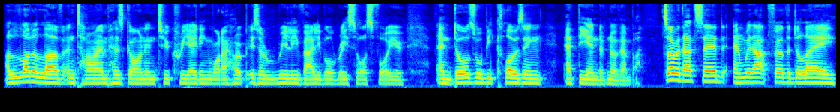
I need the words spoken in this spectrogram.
A lot of love and time has gone into creating what I hope is a really valuable resource for you, and doors will be closing at the end of November. So, with that said, and without further delay,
